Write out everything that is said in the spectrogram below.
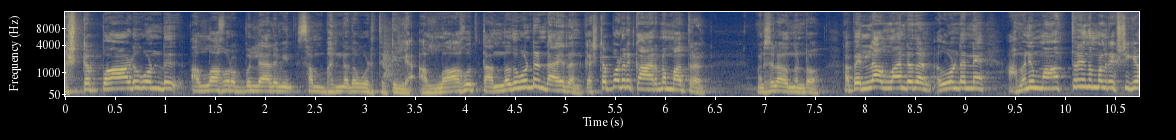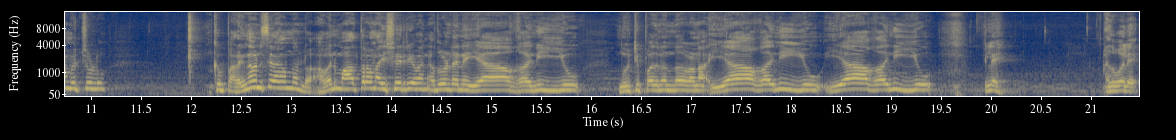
കഷ്ടപ്പാട് കൊണ്ട് അള്ളാഹു റബ്ബുല്ലാലമീൻ സമ്പന്നത കൊടുത്തിട്ടില്ല. അള്ളാഹു തന്നതുകൊണ്ട് ഉണ്ടായതാണ്. കഷ്ടപ്പാടൊരു കാരണം മാത്രമാണ്. മനസ്സിലാകുന്നുണ്ടോ? അപ്പോൾ എല്ലാം അള്ളാന്റെതാണ് അതുകൊണ്ട് തന്നെ അവന് മാത്രമേ നമ്മൾ രക്ഷിക്കാൻ പറ്റുള്ളൂ. നമുക്ക് പറയുന്നത് മനസ്സിലാകുന്നുണ്ടോ? അവൻ മാത്രമാണ് ഐശ്വര്യവാൻ. അതുകൊണ്ട് തന്നെ യാ ഖനിയു നൂറ്റി പതിനൊന്ന് തവണ യാ ഖനിയു യാ ഖനിയു ഇല്ലേ? അതുപോലെ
